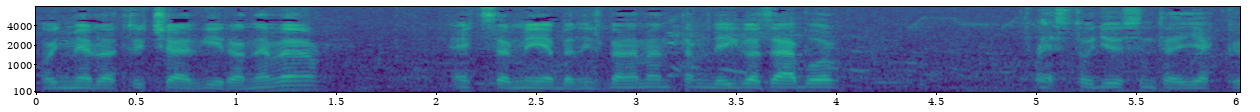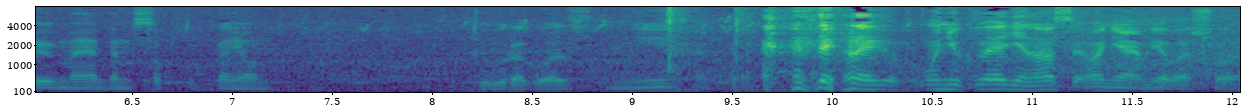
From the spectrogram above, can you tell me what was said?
hogy miért lett Richard Gere a neve. Egyszer mélyebben is belementem, de igazából ezt, hogy őszinte legyek, már nem szoktuk nagyon túragozni. Tényleg mondjuk legyen az, hogy anyám javasol.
